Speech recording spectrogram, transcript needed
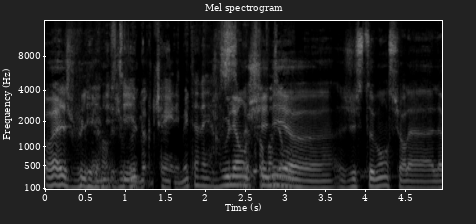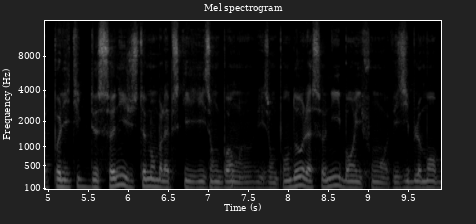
Ouais, je voulais, je NFT, voulais, blockchain et métavers. je voulais enchaîner euh, justement sur la, la politique de Sony, justement, voilà, parce qu'ils ont bon, ils ont bon dos, la Sony. Bon, ils font visiblement,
